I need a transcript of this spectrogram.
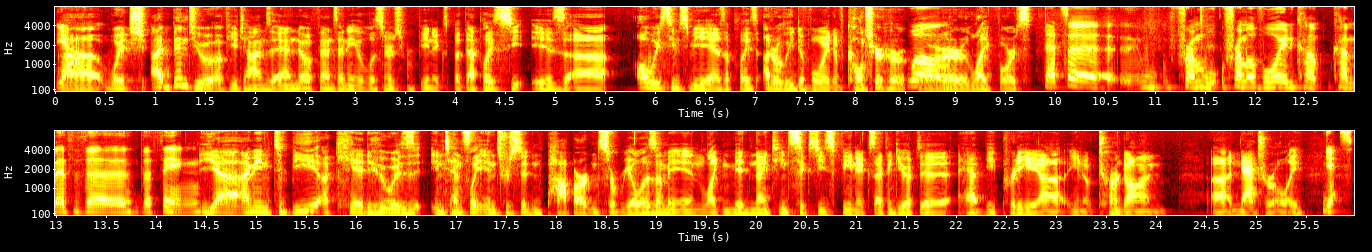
Yeah. Uh, which I've been to a few times, and no offense, any listeners from Phoenix, but that place is uh, always seems to me as a place utterly devoid of culture Well- or life force. That's a from from a void com- cometh the the thing. Yeah, I mean, to be a kid who is intensely interested in pop art and surrealism in like mid 1960s Phoenix, I think you have to have be pretty, uh, you know, turned on uh, naturally. Yes.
